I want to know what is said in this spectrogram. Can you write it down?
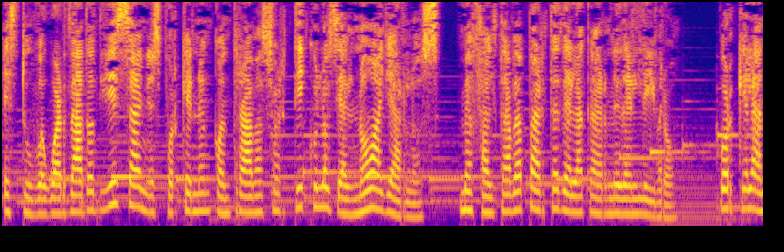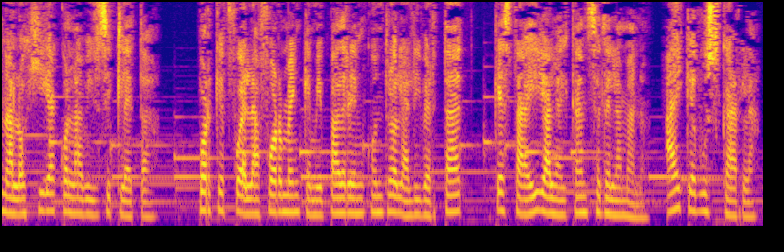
Estuvo guardado 10 años porque no encontraba sus artículos y al no hallarlos, me faltaba parte de la carne del libro. Porque la analogía con la bicicleta. Porque fue la forma en que mi padre encontró la libertad, que está ahí al alcance de la mano. Hay que buscarla.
